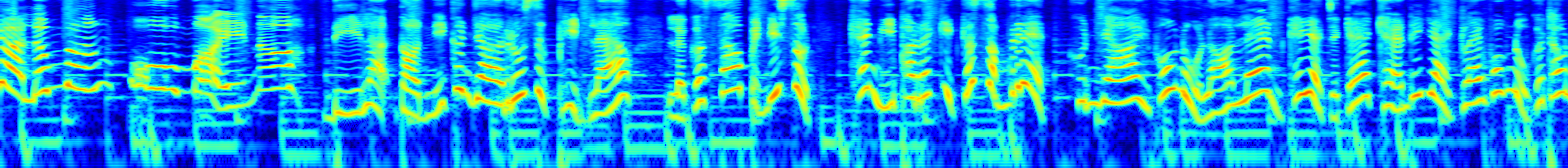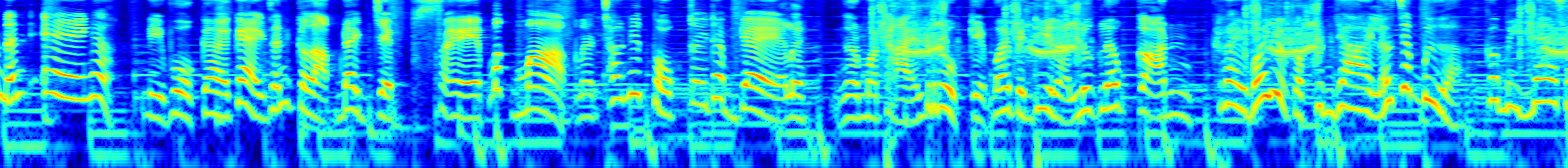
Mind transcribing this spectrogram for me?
การแล้วมั้ง โอ้ไม่นะ ดีละ ตอนนี้คุณยายรู้สึกผิดแล้ว แล้วก็เศร้าเป็นที่สุด แค่นี้ภารกิจก็สำเร็จ คุณยายพวกหนูล้อเล่น แค่อยากจะแก้แค้นที่ยายแกล้งพวกหนูก็เท่านั้นเองอะนี่พวกแกแกล้งฉันกลับได้เจ็บแสบมากๆนะฉันนี่ตกใจแทบแย่เลยงั้นมาถ่ายรูปเก็บไว้เป็นที่ระลึกแล้วกัน ใครว่าอยู่กับคุณยายแล้วจะเบื่อ ก็ไม่น่าเส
